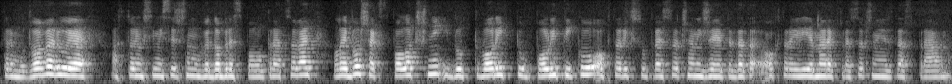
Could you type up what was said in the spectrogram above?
ktorému dôveruje a s ktorým si myslí, že sa mu bude dobre spolupracovať, lebo však spoločne idú tvoriť tú politiku, o ktorých sú presvedčení, že je teda, o ktorej je Marek presvedčený, že je tá správna.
